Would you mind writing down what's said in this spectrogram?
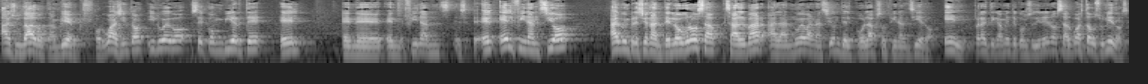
ayudado también por Washington, y luego se convierte él en, eh, él, él financió algo impresionante, logró salvar a la nueva nación del colapso financiero. Él prácticamente con su dinero salvó a Estados Unidos.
